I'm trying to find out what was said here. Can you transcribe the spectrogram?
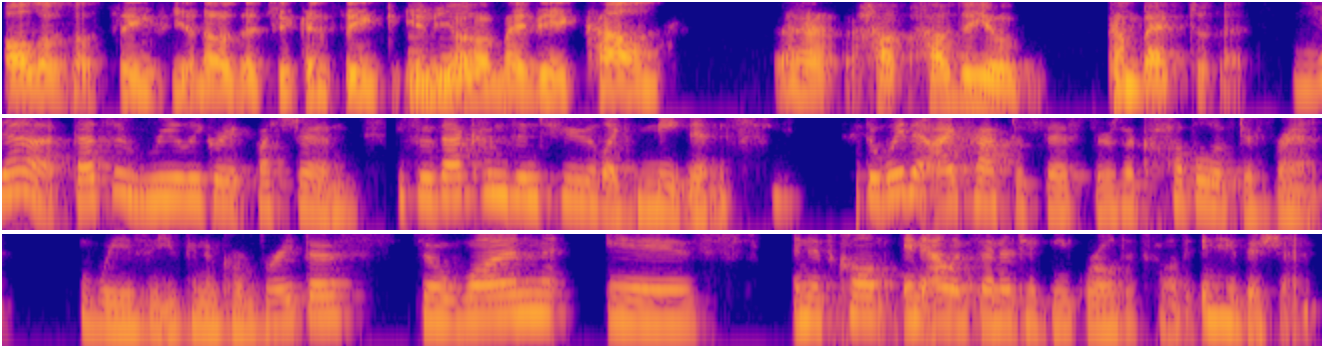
all of those things you know that you can think in mm-hmm. your maybe calm uh, how, how do you come back to that? Yeah that's a really great question. So that comes into like maintenance. The way that i practice this there's a couple of different ways that you can incorporate this. So one is and it's called in alexander technique world it's called inhibition.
